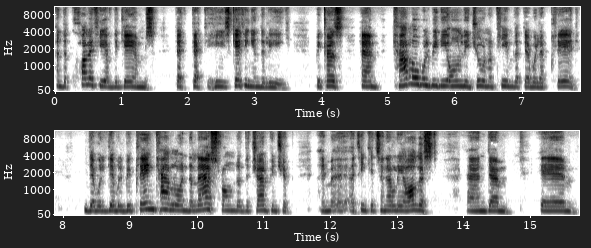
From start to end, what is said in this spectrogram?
and the quality of the games that that he's getting in the league, because um, Carlow will be the only junior team that they will have played. They will they will be playing Carlow in the last round of the championship. I'm, I think it's in early August, and um, um,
